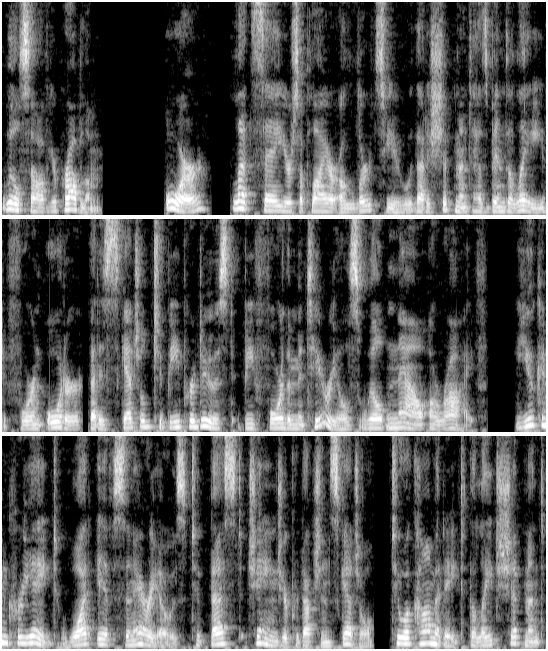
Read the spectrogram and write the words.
will solve your problem. Or, let's say your supplier alerts you that a shipment has been delayed for an order that is scheduled to be produced before the materials will now arrive. You can create what if scenarios to best change your production schedule to accommodate the late shipment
